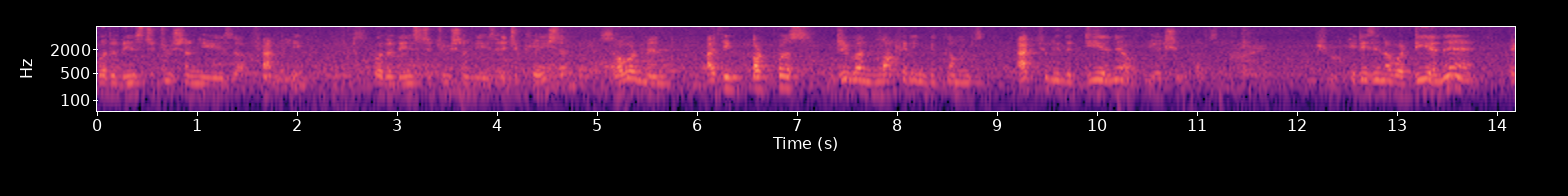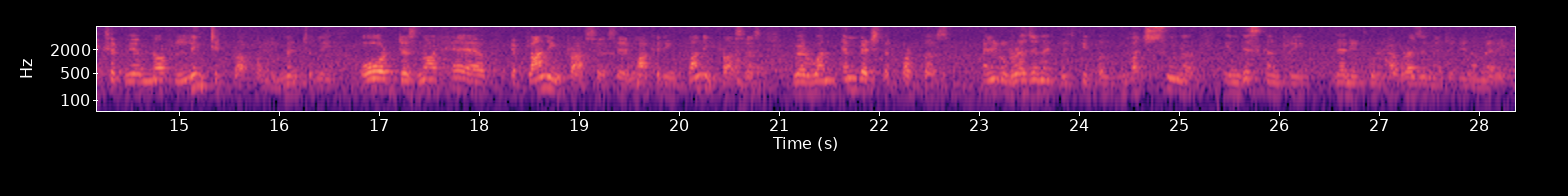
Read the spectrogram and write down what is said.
whether the institution is a family, whether the institution is education, government, I think purpose-driven marketing becomes actually the DNA of the Asian culture. Right. Sure. It is in our DNA, except we have not linked it properly mentally, or does not have a planning process, a marketing planning process, where one embeds that purpose, and it will resonate with people much sooner in this country than it would have resonated in America.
